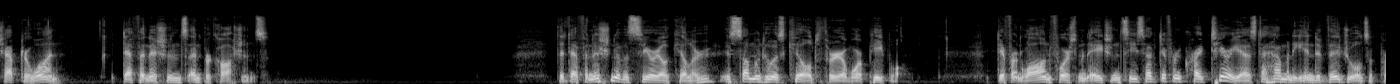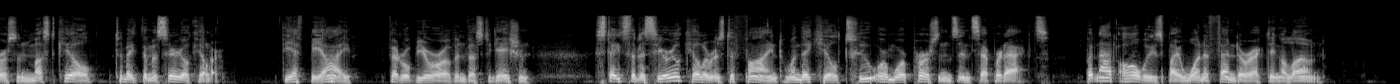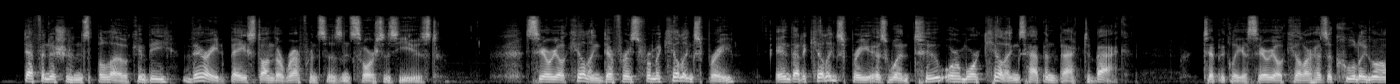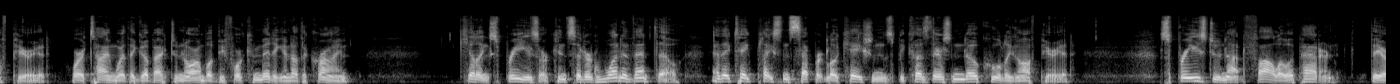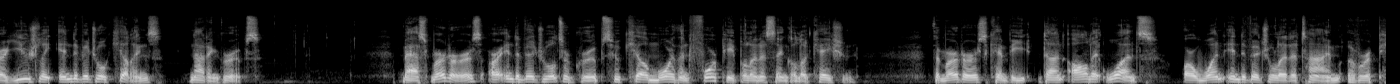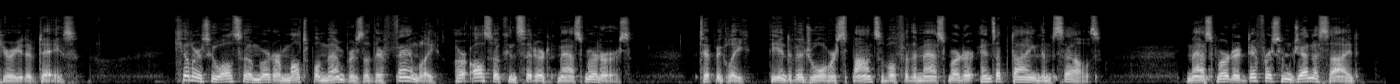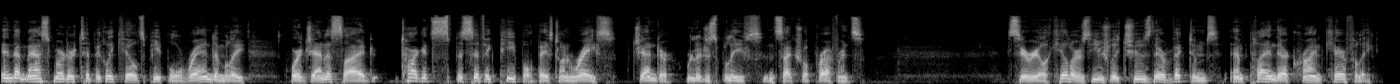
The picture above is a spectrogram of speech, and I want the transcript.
Chapter 1 Definitions and Precautions. The definition of a serial killer is someone who has killed three or more people. Different law enforcement agencies have different criteria as to how many individuals a person must kill to make them a serial killer. The FBI, Federal Bureau of Investigation, states that a serial killer is defined when they kill two or more persons in separate acts, but not always by one offender acting alone. Definitions below can be varied based on the references and sources used. Serial killing differs from a killing spree in that a killing spree is when two or more killings happen back to back. Typically, a serial killer has a cooling off period, or a time where they go back to normal before committing another crime. Killing sprees are considered one event, though, and they take place in separate locations because there's no cooling off period. Sprees do not follow a pattern. They are usually individual killings, not in groups. Mass murderers are individuals or groups who kill more than four people in a single location. The murders can be done all at once or one individual at a time over a period of days. Killers who also murder multiple members of their family are also considered mass murderers. Typically, the individual responsible for the mass murder ends up dying themselves. Mass murder differs from genocide in that mass murder typically kills people randomly, where genocide targets specific people based on race, gender, religious beliefs, and sexual preference. Serial killers usually choose their victims and plan their crime carefully.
